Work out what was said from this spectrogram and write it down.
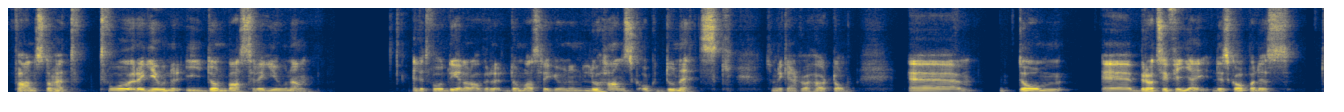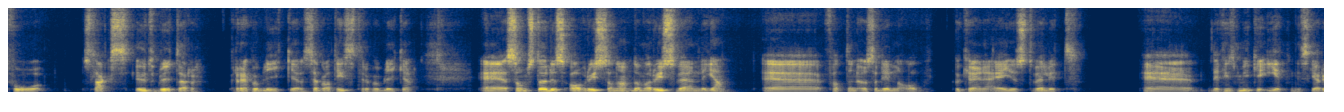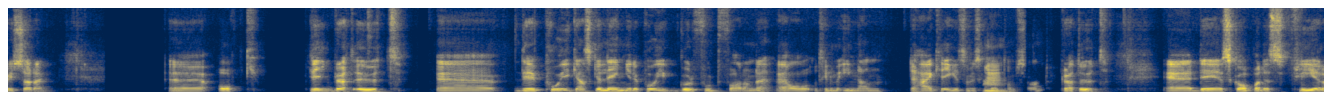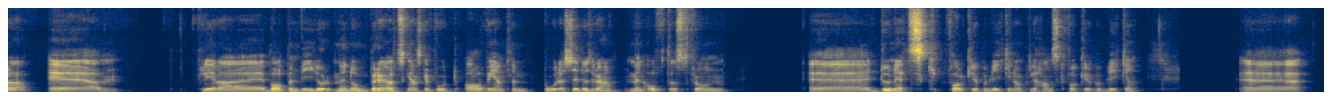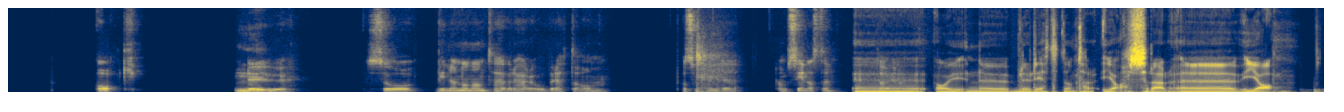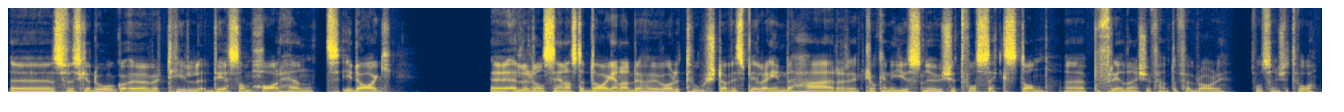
fanns de här två regioner i Donbassregionen. Eller två delar av Donbassregionen. Luhansk och Donetsk. Som ni kanske har hört om. Eh, de eh, bröt sig fria. Det skapades två slags utbrytarrepubliker, separatistrepubliker. Eh, som stöddes av ryssarna. De var ryssvänliga. Eh, för att den östra delen av Ukraina är just väldigt... Eh, det finns mycket etniska ryssar där. Eh, och krig bröt ut. Eh, det pågick ganska länge, det pågår fortfarande, ja, och till och med innan det här kriget som vi ska prata mm. om snart bröt ut. Eh, det skapades flera flera vapenvilor, men de bröts ganska fort av egentligen båda sidor tror jag, men oftast från Donetsk folkrepubliken och Luhansk folkrepubliken. Och nu så vill någon annan ta över det här och berätta om vad som hände de senaste uh, oj, nu blev det jättedumt här. Ja, sådär. Uh, ja, uh, så vi ska då gå över till det som har hänt idag. Eller de senaste dagarna. Det har ju varit torsdag. Vi spelar in det här. Klockan är just nu 22.16 på fredag den 25 februari 2022.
